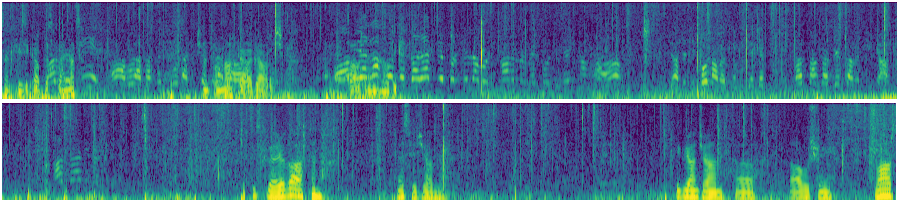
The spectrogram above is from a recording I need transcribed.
սենք ֆիզիկապես կայնած չեն թողնար կարագը առաջ կա։ Ծառերն մոտիկ։ Իսկ վերևը արդեն այս վիճակն է։ Տիգրան ջան, Աղուշի մարզ,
